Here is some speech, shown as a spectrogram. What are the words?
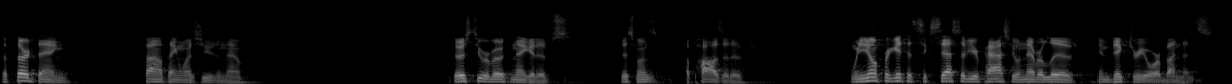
The third thing, final thing I want you to know those two are both negatives. This one's a positive. When you don't forget the success of your past, you'll never live in victory or abundance.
